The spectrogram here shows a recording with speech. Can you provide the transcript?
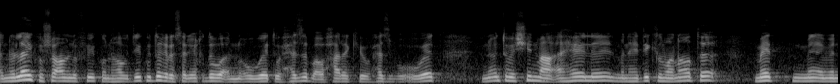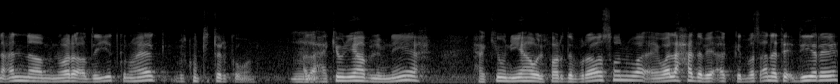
إنه ليكوا شو عملوا فيكم هوديك ودغري صاروا ياخذوها إنه قوات وحزب أو حركة وحزب وقوات. إنه أنتم ماشيين مع أهالي من هديك المناطق مات من عنا من وراء قضيتكم وهيك بدكم تتركون هلأ حكيون إياها بالمنيح. حكيون إياها والفرد براسهم ولا حدا بيأكد بس أنا تقديري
